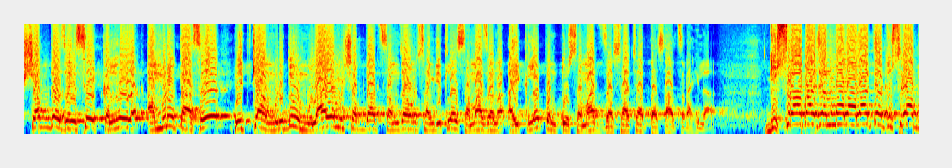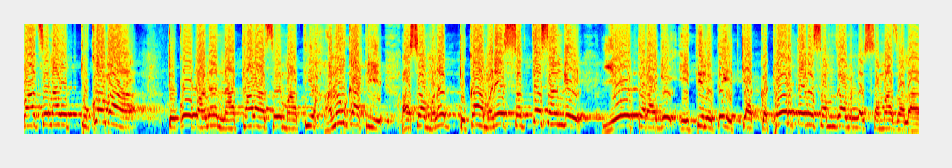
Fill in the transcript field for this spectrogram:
शब्द जैसे कल्लोळ अमृताचे इतक्या मृदू मुलायम शब्दात समजावून सांगितलं समाजानं ऐकलं पण तो समाज जसाच्या तसाच राहिला. दुसरा बा जन्माला आला त्या दुसऱ्या बाचं नाव तुकोबा. तुकोबानं नाथाळा असे माथी हनुकाठी असं म्हणत तुका म्हणे सत्य सांगे. ये तर आगे येतील ते इतक्या कठोरतेनं समजावलं समाजाला.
